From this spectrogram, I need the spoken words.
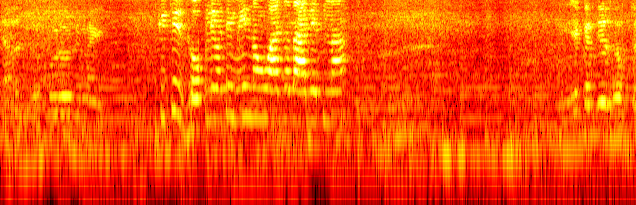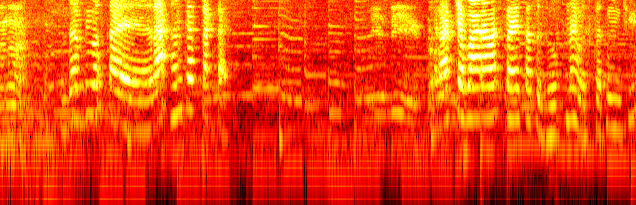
त्यानं झोप उडवली माई. किती झोपली होती मी नऊ वाजत आलेत ना एकच दिवस झोपतोय ना दर दिवस काय राखण करता काय ते बी रातच्या बारा वाजता येतात झोप नाही होत का तुमची?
